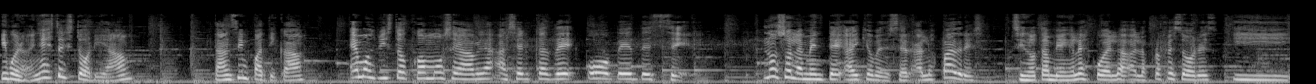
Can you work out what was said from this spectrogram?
Y bueno, en esta historia tan simpática, hemos visto cómo se habla acerca de obedecer. No solamente hay que obedecer a los padres, sino también en la escuela, a los profesores y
